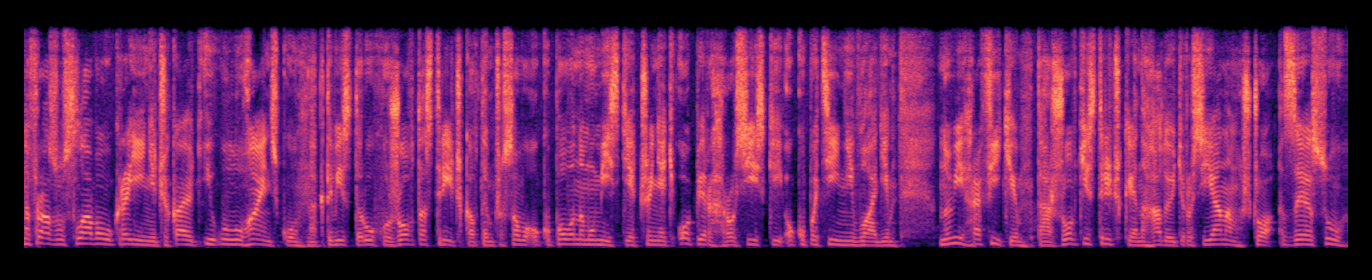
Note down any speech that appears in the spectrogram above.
На фразу Слава Україні чекають і у Луганську. Активісти руху Жовта стрічка в тимчасово окупованому місті чинять опір російській окупаційній владі. Нові графіті та жовті стрічки нагадують росіянам, що ЗСУ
